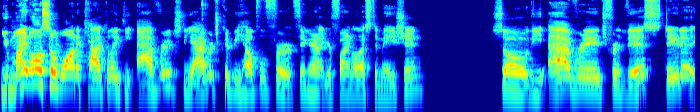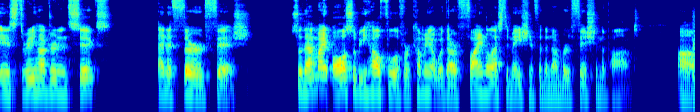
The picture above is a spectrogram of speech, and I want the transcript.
You might also want to calculate the average. The average could be helpful for figuring out your final estimation. So the average for this data is 306 and a third fish. So that might also be helpful if we're coming up with our final estimation for the number of fish in the pond. Um,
